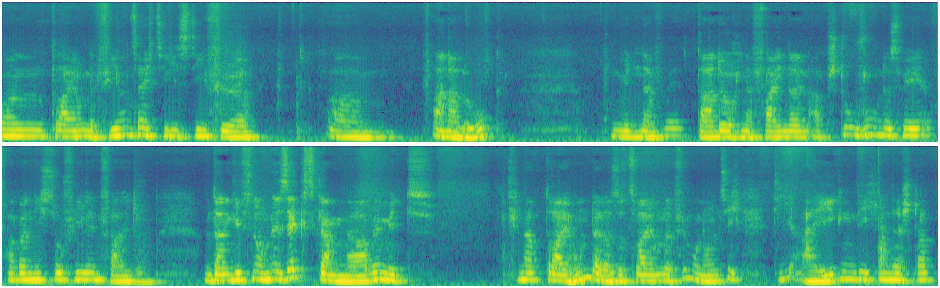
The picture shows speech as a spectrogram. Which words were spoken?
und 364 ist die für ähm, analog. Mit einer, dadurch einer feineren Abstufung, das wäre aber nicht so viel Entfaltung. Und dann gibt es noch eine Sechsgangnabe mit knapp 300, also 295, die eigentlich in der Stadt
